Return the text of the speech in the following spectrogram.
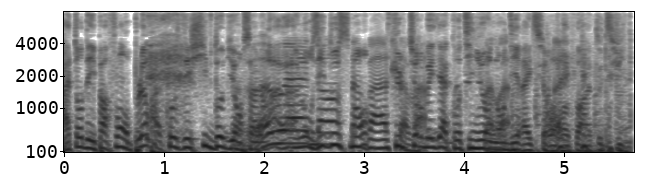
Attendez, parfois on pleure à cause des chiffres d'audience. Allons-y doucement. va, Culture. Média continue en, direct sur Europe 1. À tout de suite.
